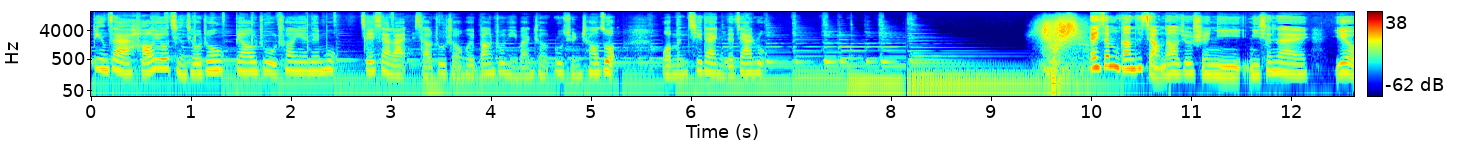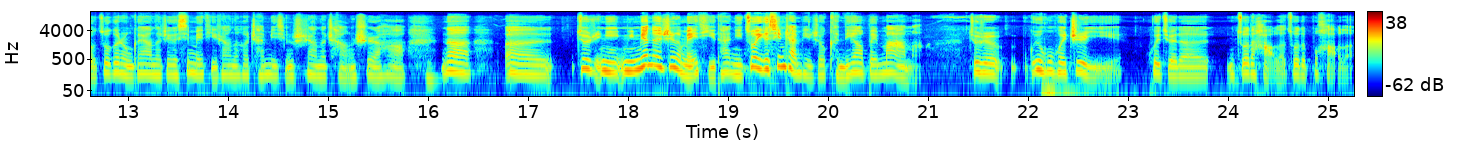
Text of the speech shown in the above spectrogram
并在好友请求中标注“创业内幕”。接下来，小助手会帮助你完成入群操作。我们期待你的加入。哎，咱们刚才讲到，就是你你现在也有做各种各样的这个新媒体上的和产品形式上的尝试哈。那呃，就是你你面对这个媒体，它你做一个新产品的时候，肯定要被骂嘛。就是用户会质疑，会觉得你做的好了，做的不好了，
